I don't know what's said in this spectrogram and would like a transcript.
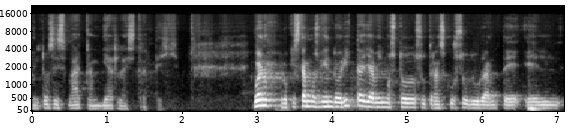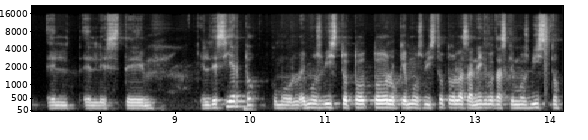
entonces va a cambiar la estrategia. Bueno, lo que estamos viendo ahorita, ya vimos todo su transcurso durante el, este, el desierto, como hemos visto, todo, todo, lo que hemos visto, todas las anécdotas que hemos visto,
